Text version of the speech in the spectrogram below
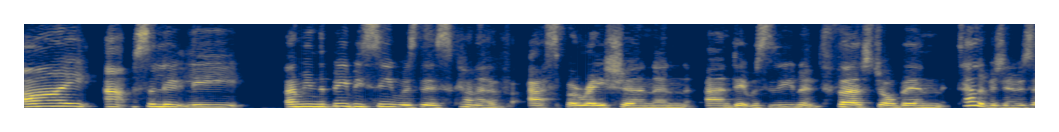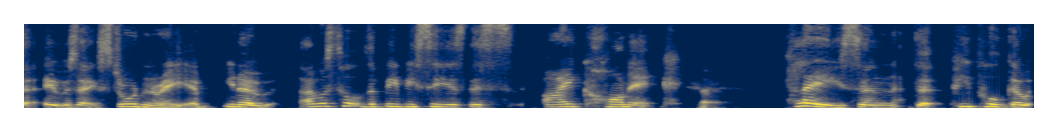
I absolutely I mean, the BBC was this kind of aspiration, and and it was you know the first job in television. It was it was extraordinary. You know, I was thought the BBC is this iconic place, and that people go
